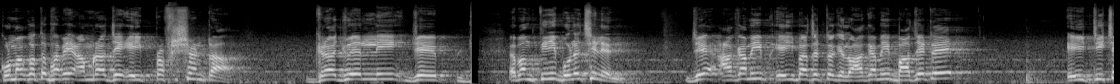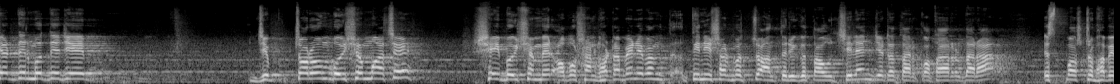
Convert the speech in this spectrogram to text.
ক্রমাগতভাবে আমরা যে এই প্রফেশনটা গ্র্যাজুয়ালি যে এবং তিনি বলেছিলেন যে আগামী, এই বাজেট তো গেল। আগামী বাজেটে এই টিচারদের মধ্যে যে যে চরম বৈষম্য আছে, সেই বৈষম্যের অবসান ঘটাবেন এবং তিনি সর্বোচ্চ আন্তরিকতাও ছিলেন, যেটা তার কথার দ্বারা স্পষ্টভাবে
